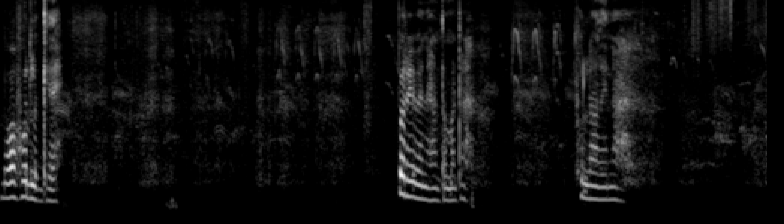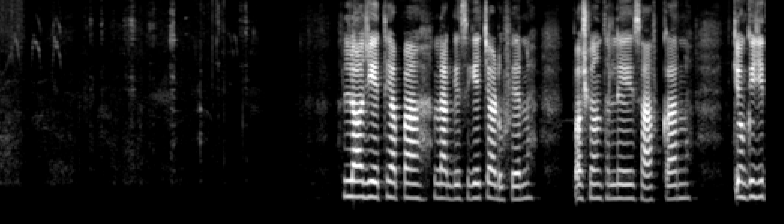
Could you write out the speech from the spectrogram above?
ਬਹੁਤ ਫੁੱਲ ਲੱਗਿਆ ਹੈ ਭਰੇ ਹੋਏ ਨੇ ਹੁਣ ਤਾਂ ਮਟਰ, ਫੁੱਲਾਂ ਦੇ ਨਾਲ। ਲਓ ਜੀ, ਇੱਥੇ ਆਪਾਂ ਲੱਗੇ ਸੀਗੇ ਝਾੜੂ ਫੇਰਨ, ਪਸ਼ੂਆਂ ਨੂੰ ਥੱਲੇ ਸਾਫ਼ ਕਰਨ, ਕਿਉਂਕਿ ਜੀ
